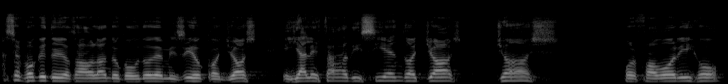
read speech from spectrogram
Hace poquito yo estaba hablando con uno de mis hijos, con Josh, y ya le estaba diciendo a Josh, Josh, por favor hijo,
